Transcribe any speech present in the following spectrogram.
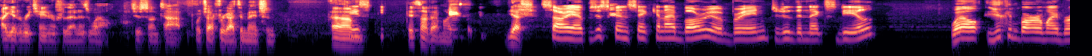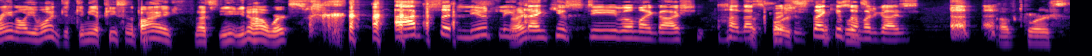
I get a retainer for that as well, just on top, which I forgot to mention. Um, it's not that much. Yes. sorry, I was just going to say, can I borrow your brain to do the next deal? Well, you can borrow my brain all you want. Just give me a piece of the pie. That's you, you know how it works. Absolutely. Right? Thank you, Steve. Oh my gosh. That's course, precious. Thank of you so much, guys. Of course.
